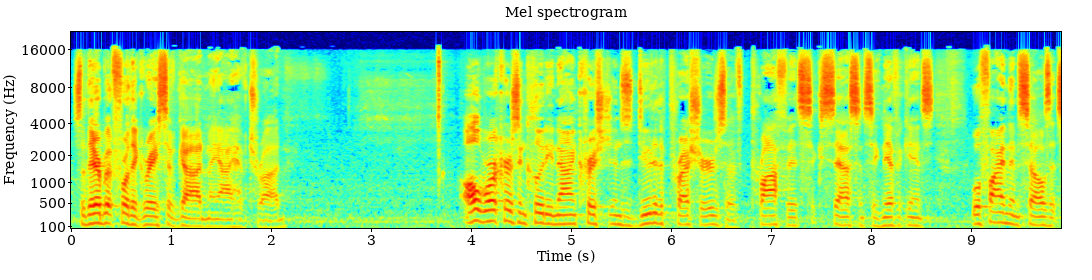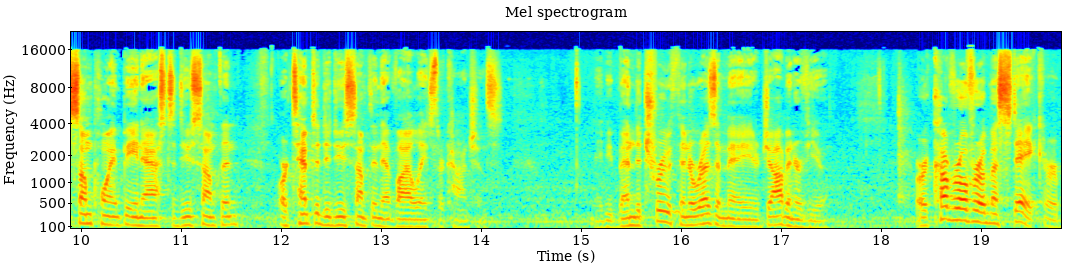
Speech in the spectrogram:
So, there, but for the grace of God, may I have trod. All workers, including non Christians, due to the pressures of profit, success, and significance, will find themselves at some point being asked to do something or tempted to do something that violates their conscience. Maybe bend the truth in a resume or job interview, or cover over a mistake or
